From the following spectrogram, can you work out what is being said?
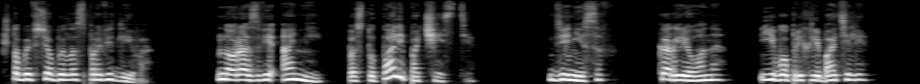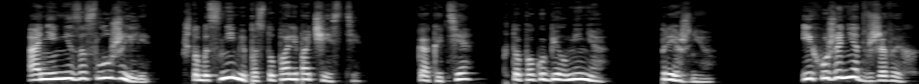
чтобы все было справедливо? Но разве они поступали по чести? Денисов, Корлеона, его прихлебатели? Они не заслужили, чтобы с ними поступали по чести, как и те, кто погубил меня, прежнюю. Их уже нет в живых.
